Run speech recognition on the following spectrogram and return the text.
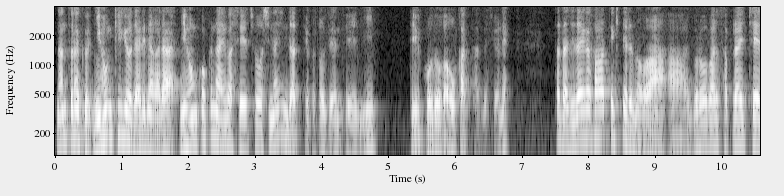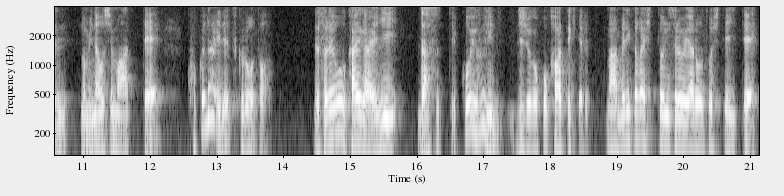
なんとなく日本企業でありながら日本国内は成長しないんだっていうことを前提にっていう行動が多かったんですよね。ただ時代が変わってきてるのはグローバルサプライチェーンの見直しもあって国内で作ろうとでそれを海外に出すっていうこういうふうに事情がこう変わってきてる。まあ、アメリカが筆頭にそれをやろうとしていて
